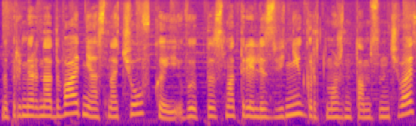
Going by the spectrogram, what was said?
например, на два дня с ночевкой, вы посмотрели Звенигород, можно там заночевать,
